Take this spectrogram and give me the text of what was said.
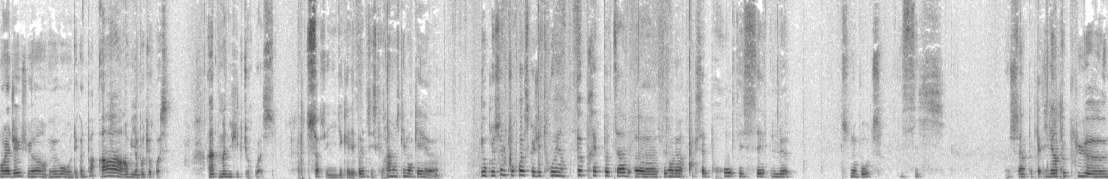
On l'a déjà eu celui-là. Eh oh, déconne pas. Ah, ah oui, un beau turquoise. Un magnifique turquoise. Ça, c'est une idée qu'elle est bonne. C'est vraiment ce qui manquait. euh. Donc, le seul turquoise que j'ai trouvé à peu près potable, euh, c'est dans la Excel Pro et c'est le Snowboat ici. C'est à peu près. Il est un peu plus euh,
